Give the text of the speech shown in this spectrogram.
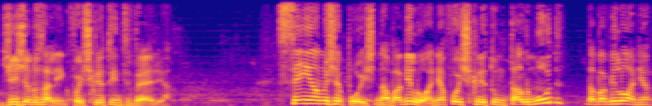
de Jerusalém, que foi escrito em Tivéria. Cem anos depois, na Babilônia, foi escrito um Talmud da Babilônia.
